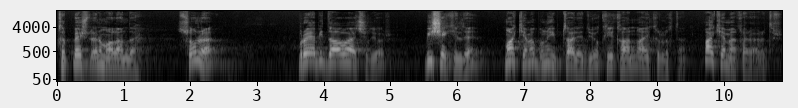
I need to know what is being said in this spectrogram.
45 dönüm alanda. Sonra buraya bir dava açılıyor. Bir şekilde mahkeme bunu iptal ediyor kıyı kanunu aykırılıktan. Mahkeme kararıdır.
